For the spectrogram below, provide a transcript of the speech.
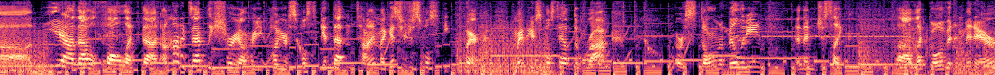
uh, yeah, that'll fall like that. I'm not exactly sure how, you, how you're supposed to get that in time. I guess you're just supposed to be quick. Maybe you're supposed to have the rock or stone ability, and then just, like, uh, let go of it in midair.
